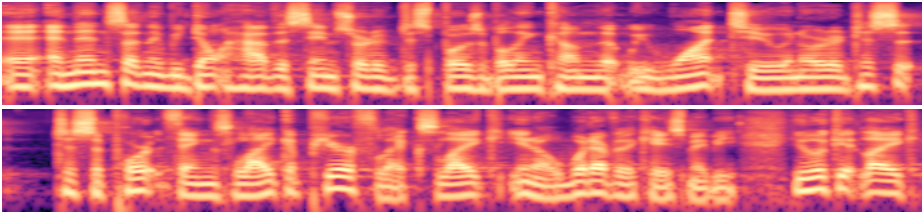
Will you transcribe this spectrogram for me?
and then suddenly we don't have the same sort of disposable income that we want to in order to to support things like a PureFlix, like you know whatever the case may be. You look at like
